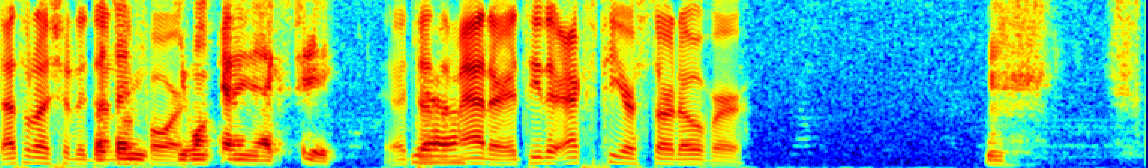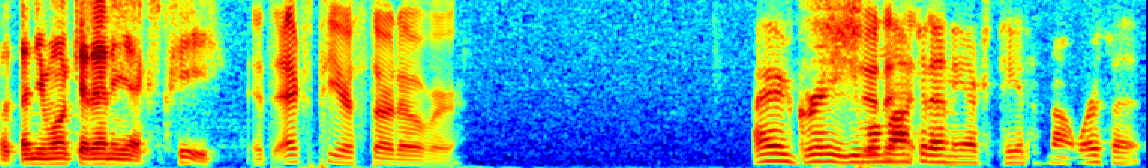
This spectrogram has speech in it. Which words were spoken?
That's what I should have done But then before. you won't get any XP. It doesn't Yeah. matter. It's either XP or start over. But then you won't get any XP. It's XP or start over. I agree. You will Shoulda not get any XP. It is not worth it.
